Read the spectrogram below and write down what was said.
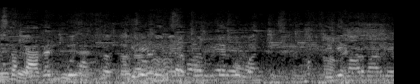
इसका कागज़ जो है। मार मार के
